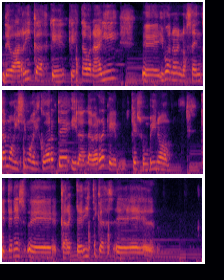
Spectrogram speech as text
de barricas que, que estaban ahí. eh, y bueno, nos sentamos, hicimos el corte y la, la verdad que, que es un vino que tenés eh, características eh,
